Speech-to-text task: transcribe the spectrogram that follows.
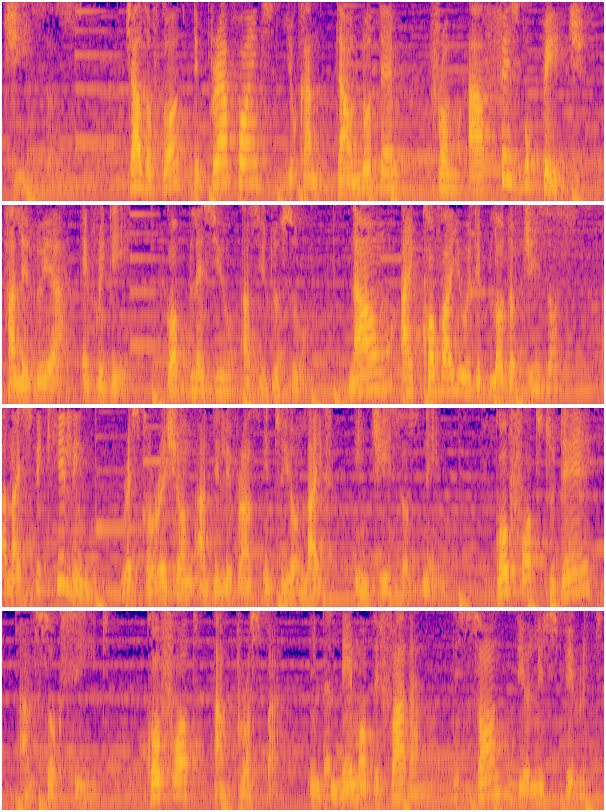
Jesus. Child of God, the prayer points, you can download them from our Facebook page, Hallelujah Every Day. God bless you as you do so. Now I cover you with the blood of Jesus and I speak healing, restoration, and deliverance into your life in Jesus' name. Go forth today and succeed. Go forth and prosper. In the name of the Father, the Son, the Holy Spirit,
